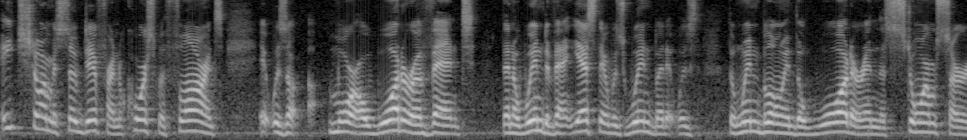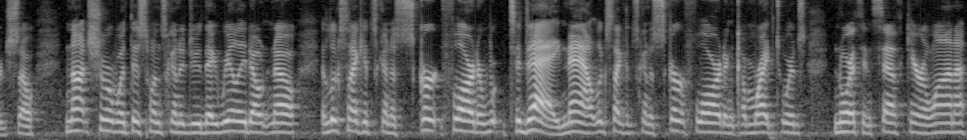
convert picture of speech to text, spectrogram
each storm is so different. Of course, with Florence, it was a, more a water event than a wind event. Yes, there was wind, but it was the wind blowing the water and the storm surge. So not sure what this one's going to do. They really don't know. It looks like it's going to skirt Florida today. Now it looks like it's going to skirt Florida and come right towards North and South Carolina.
